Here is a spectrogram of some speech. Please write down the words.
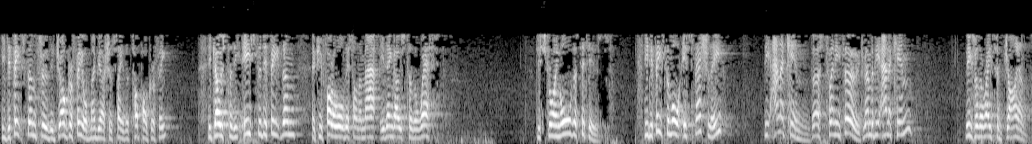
He defeats them through the geography, or maybe I should say the topography. He goes to the east to defeat them. If you follow all this on a map, he then goes to the west, destroying all the cities. He defeats them all, especially the Anakim, verse 22. Do you remember the Anakim? These were the race of giants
